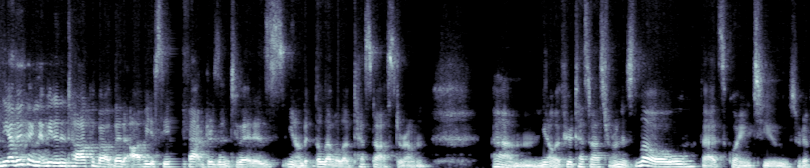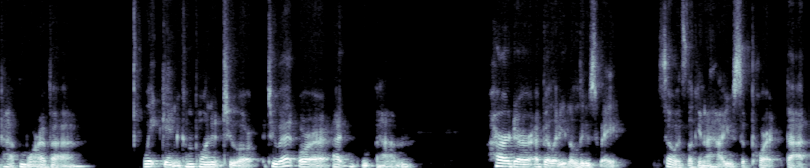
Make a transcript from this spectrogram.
The other thing that we didn't talk about that obviously factors into it is you know the, the level of testosterone. Um, you know, if your testosterone is low, that's going to sort of have more of a weight gain component to or, to it, or a, um, harder ability to lose weight. So it's looking at how you support that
